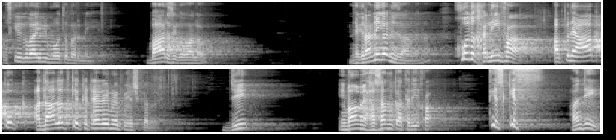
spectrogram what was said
اس کی گواہی بھی معتبر نہیں ہے۔ باہر سے گواہ لاؤ۔ نگرانی کا نظام ہے نا۔ خود خلیفہ اپنے آپ کو عدالت کے کٹہرے میں پیش کر رہے جی امام حسن کا طریقہ۔ کس کس ہاں جی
